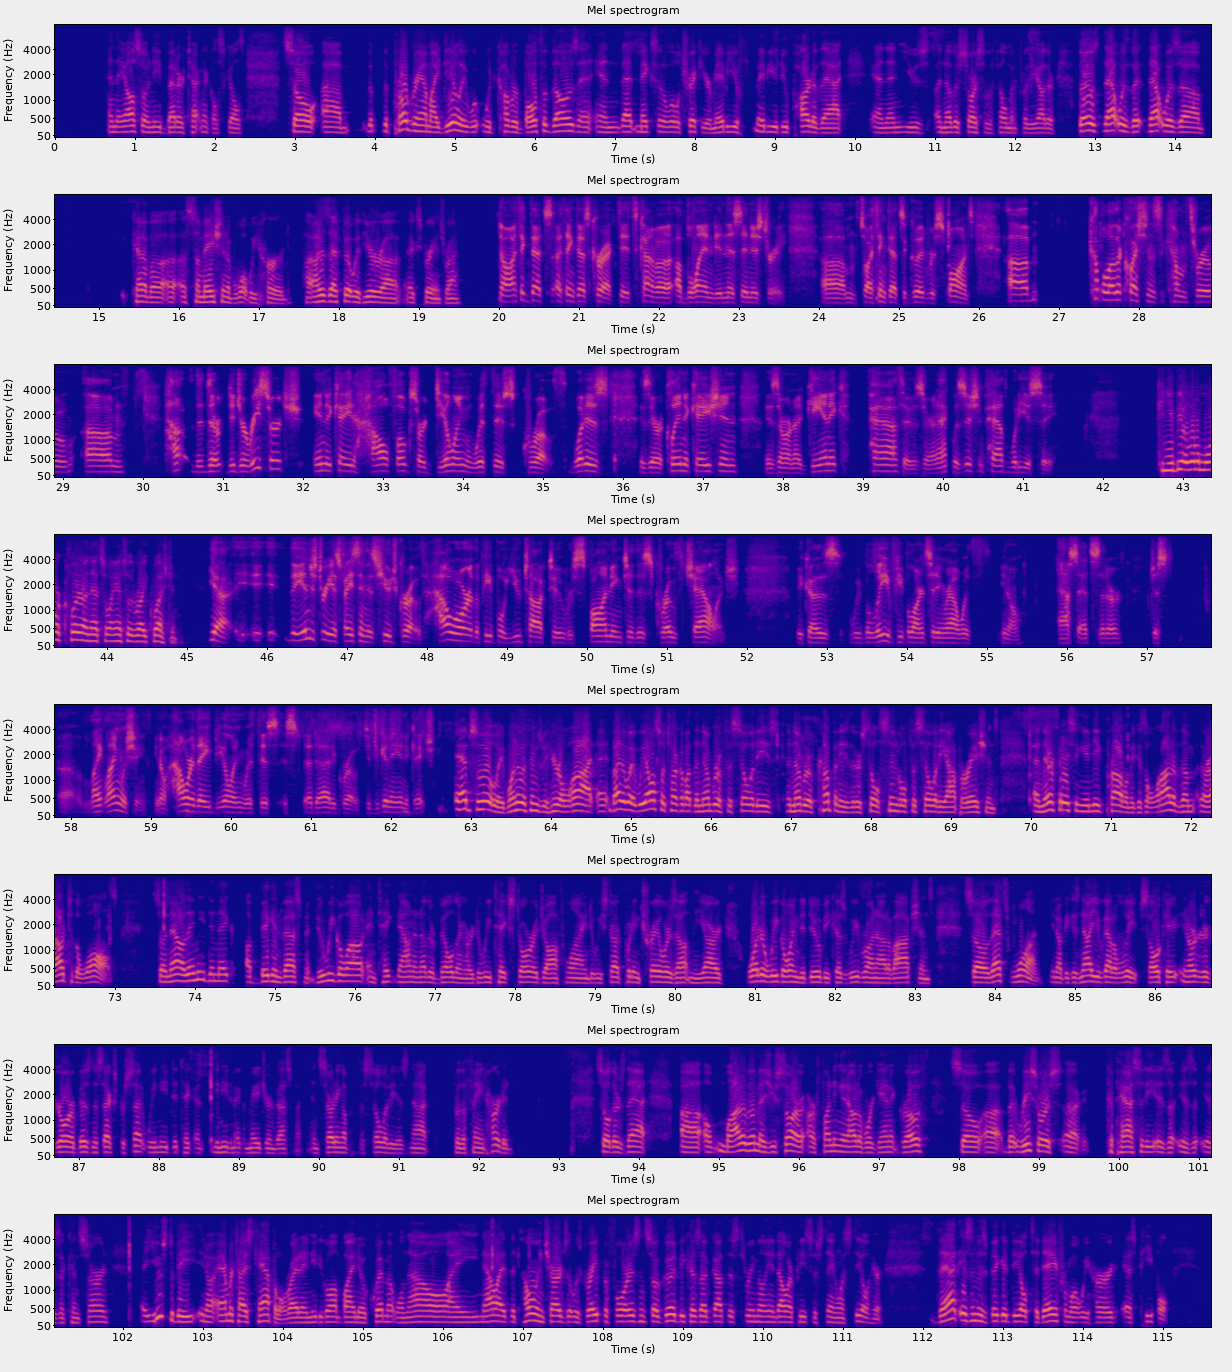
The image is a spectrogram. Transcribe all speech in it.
And they also need better technical skills. So um, the, the program ideally would cover both of those, and, and that makes it a little trickier. Maybe you maybe you do part of that, and then use another source of fulfillment for the other. Those that was the that was uh, kind of a, a summation of what we heard. How, does that fit with your uh, experience, Ron? No, I think that's I think that's correct. It's kind of a, a blend in this industry, um, so I think that's a good response. A um, couple other questions that come through. Um, how did, there, did your research indicate how folks are dealing with this growth? What is is there a clinication? Is there an organic path? Is there an acquisition path? What do you see? Can you be a little more clear on that so I answer the right question? Yeah, it, it, the industry is facing this huge growth. How are the people you talk to responding to this growth challenge? Because we believe people aren't sitting around with, you know, assets that are just uh, languishing. You know, how are they dealing with this added growth? Did you get any indication? Absolutely. One of the things we hear a lot, and by the way, we also talk about the number of facilities, a number of companies that are still single facility operations, and they're facing a unique problem because a lot of them are out to the walls. So now they need to make a big investment. Do we go out and take down another building or do we take storage offline? Do we start putting trailers out in the yard? What are we going to do because we've run out of options? So that's one, you know, because now you've got a leap. So okay, in order to grow our business X percent, we need to take a we need to make a major investment. And starting up a facility is not for the faint-hearted. So there's that. Uh, a lot of them, as you saw, are, are funding it out of organic growth. So, uh, but resource uh, capacity is a, is a, is a concern it used to be, you know, amortized capital, right? I need to go out and buy new equipment. Well, now I now I the tolling charge that was great before isn't so good because I've got this three million dollar piece of stainless steel here. That isn't as big a deal today, from what we heard, as people.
